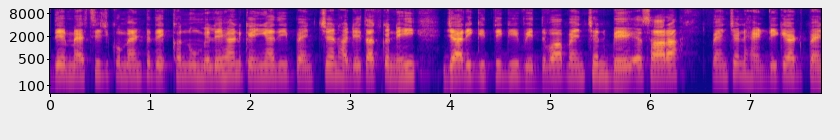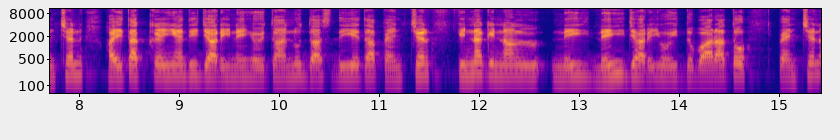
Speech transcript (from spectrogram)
ਦੇ ਮੈਸੇਜ ਕਮੈਂਟ ਦੇਖਣ ਨੂੰ ਮਿਲੇ ਹਨ। ਕਈਆਂ ਦੀ ਪੈਨਸ਼ਨ ਹਜੇ ਤੱਕ ਨਹੀਂ ਜਾਰੀ ਕੀਤੀ ਗਈ। ਵਿਧਵਾ ਪੈਨਸ਼ਨ ਬੇਅਸਾਰਾ ਪੈਨਸ਼ਨ ਹੈਂਡੀਕੈਪ ਪੈਨਸ਼ਨ ਹਜੇ ਤੱਕ ਕਈਆਂ ਦੀ ਜਾਰੀ ਨਹੀਂ ਹੋਈ। ਤੁਹਾਨੂੰ ਦੱਸ ਦਈਏ ਤਾਂ ਪੈਨਸ਼ਨ ਕਿੰਨਾ ਕਿੰਨਾ ਨਹੀਂ ਨਹੀਂ ਜਾਰੀ ਹੋਈ। ਦੁਬਾਰਾ ਤੋਂ ਪੈਨਸ਼ਨ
